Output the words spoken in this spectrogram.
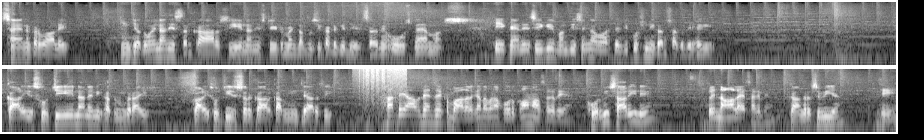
ਸਾਈਨ ਕਰਵਾ ਲਏ ਜਦੋਂ ਇਹਨਾਂ ਦੀ ਸਰਕਾਰ ਸੀ, ਇਹਨਾਂ ਦੀ ਸਟੇਟਮੈਂਟਾਂ ਤੁਸੀਂ ਕੱਢ ਕੇ ਦੇਖ ਸਕਦੇ ਹੋ, ਉਸ ਟਾਈਮ ਇਹ ਕਹਿੰਦੇ ਸੀ ਕਿ ਬੰਦੀ ਸਿੰਘਾਂ ਵਾਸਤੇ ਅਸੀਂ ਕੁਝ ਨਹੀਂ ਕਰ ਸਕਦੇ ਹੈਗੇ। ਕਾਲੀ ਸੂਚੀ ਇਹਨਾਂ ਨੇ ਨਹੀਂ ਖਤਮ ਕਰਾਈ। ਕਾਲੀ ਸੂਚੀ ਸਰਕਾਰ ਕਰਨ ਨੂੰ ਤਿਆਰ ਸੀ। ਸਾਡੇ ਆਪਦਿਆਂ 'ਚ ਇੱਕ ਬਾਦਲ ਕਹਿੰਦਾ ਬਣਾ ਹੋਰ ਕੌਣ ਆ ਸਕਦੇ ਆ? ਹੋਰ ਵੀ ਸਾਰੇ ਹੀ ਨੇ। ਕੋਈ ਨਾਂ ਲੈ ਸਕਦੇ ਹੋ? ਕਾਂਗਰਸ ਵੀ ਆ। ਜੀ।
